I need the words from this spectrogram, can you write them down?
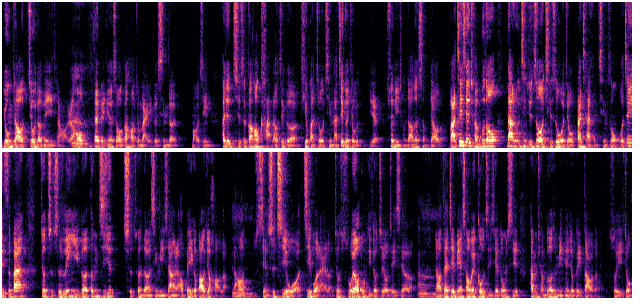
用掉旧的那一条，然后嗯。在北京的时候刚好就买一个新的毛巾，它就其实刚好卡到这个替换周期，那这个就也顺理成章的省掉了。把这些全部都纳入进去之后，其实我就搬起来很轻松。我这一次搬就只是拎一个登机尺寸的行李箱，然后背一个包就好了，然后显示器我寄过来了，就所有东西就只有这些了。嗯，然后在这边稍微购置一些东西，他们全部都是明天就可以到的，所以就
